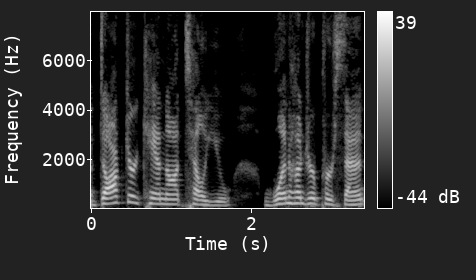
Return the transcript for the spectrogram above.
a doctor cannot tell you 100%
